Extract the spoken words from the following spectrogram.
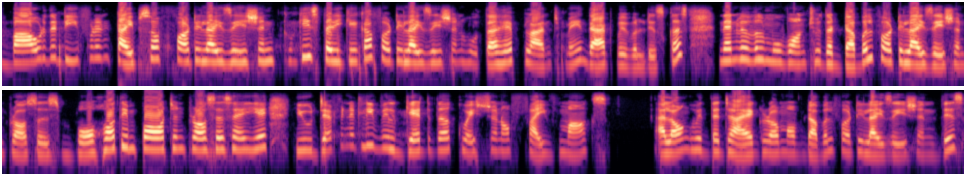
about the different types of fertilization किस तरीके का फर्टिलाइजेशन होता है प्लांट में that we will discuss then we will move on to the double fertilization process बहुत इंपॉर्टेंट प्रोसेस है ये you definitely will get the question of five marks along with the diagram of double fertilization this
